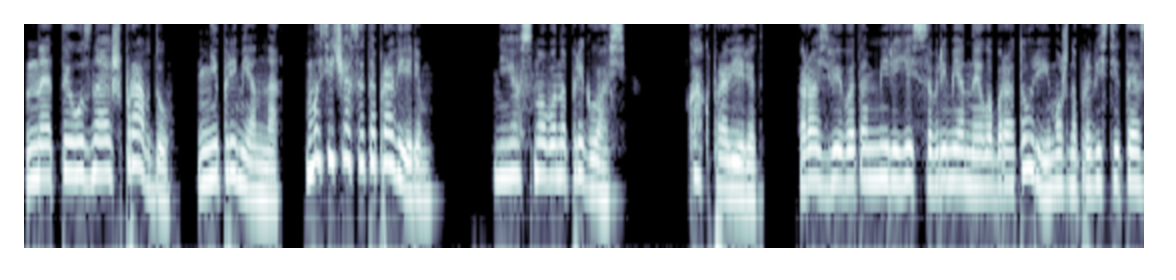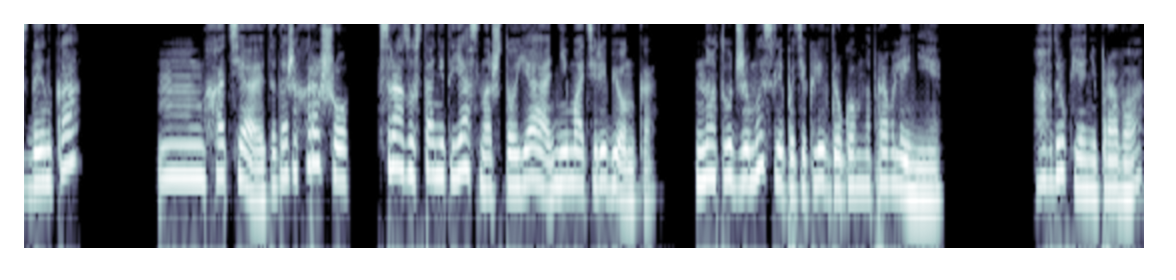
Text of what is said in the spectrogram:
«Нед, ты узнаешь правду. Непременно. Мы сейчас это проверим». Я снова напряглась. «Как проверят? Разве в этом мире есть современные лаборатории и можно провести тест ДНК? Хотя это даже хорошо. Сразу станет ясно, что я не мать ребенка. Но тут же мысли потекли в другом направлении. А вдруг я не права?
